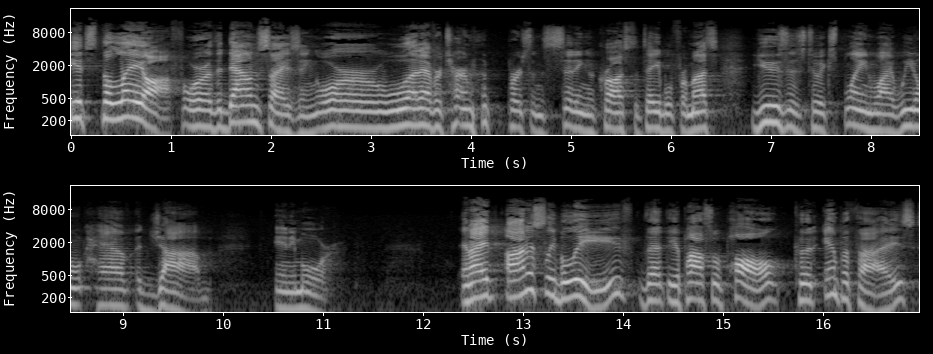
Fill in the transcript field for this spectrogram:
It's the layoff or the downsizing or whatever term the person sitting across the table from us uses to explain why we don't have a job anymore. And I honestly believe that the Apostle Paul could empathize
